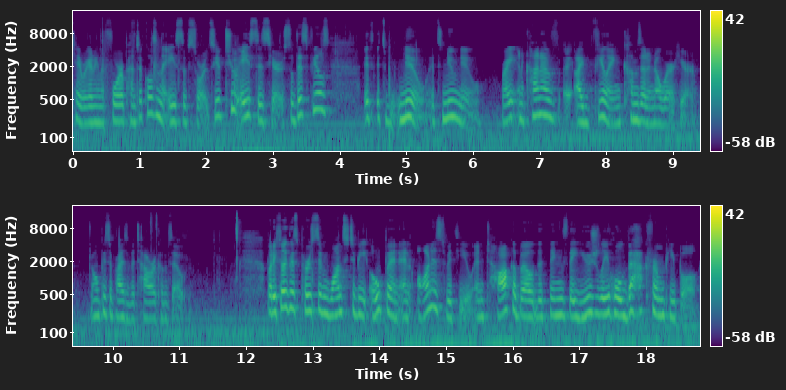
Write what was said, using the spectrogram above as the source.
Okay, we're getting the Four of Pentacles and the Ace of Swords. So you have two aces here. So this feels, it's, it's new. It's new, new, right? And kind of, I'm feeling, comes out of nowhere here. I won't be surprised if a tower comes out. But I feel like this person wants to be open and honest with you and talk about the things they usually hold back from people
